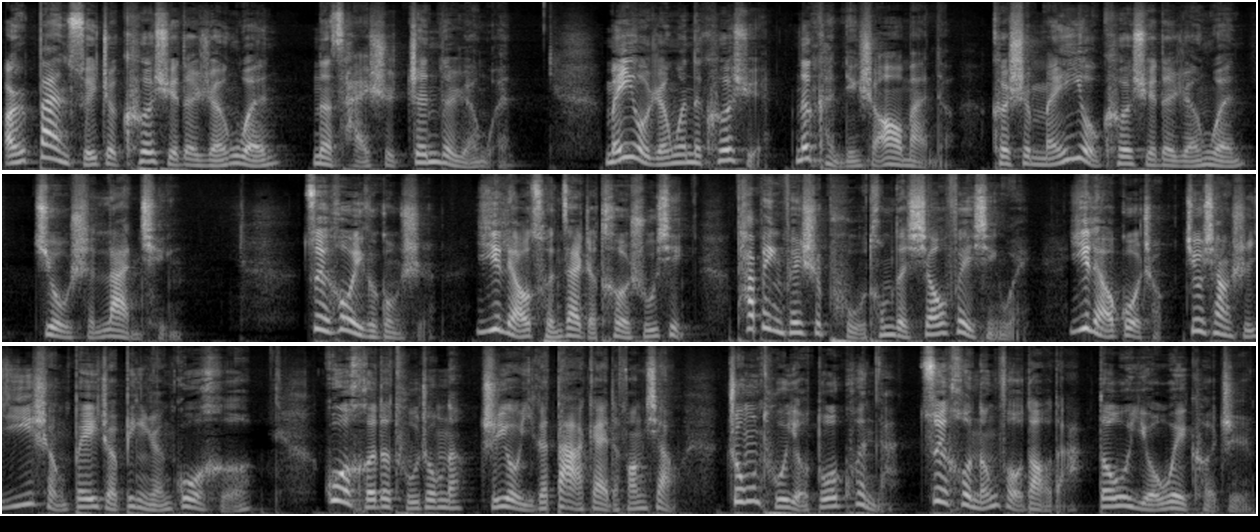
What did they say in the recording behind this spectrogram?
而伴随着科学的人文，那才是真的人文。没有人文的科学，那肯定是傲慢的；可是没有科学的人文，就是滥情。最后一个共识。医疗存在着特殊性，它并非是普通的消费行为。医疗过程就像是医生背着病人过河，过河的途中呢，只有一个大概的方向，中途有多困难，最后能否到达都犹未可知。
